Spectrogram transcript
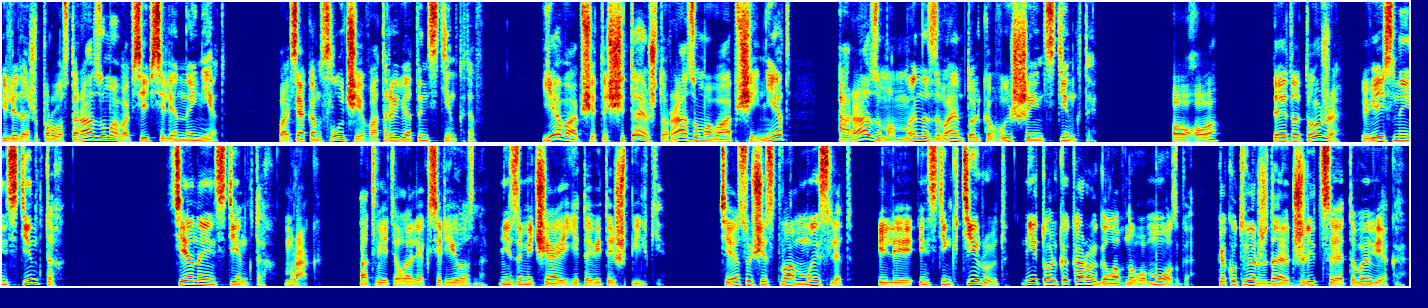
или даже просто разума во всей вселенной нет. Во всяком случае, в отрыве от инстинктов. Я вообще-то считаю, что разума вообще нет, а разумом мы называем только высшие инстинкты. Ого. Ты это тоже весь на инстинктах? Все на инстинктах, мрак, ответил Олег серьезно, не замечая ядовитой шпильки. Все существа мыслят или инстинктируют не только корой головного мозга, как утверждают жрецы этого века,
